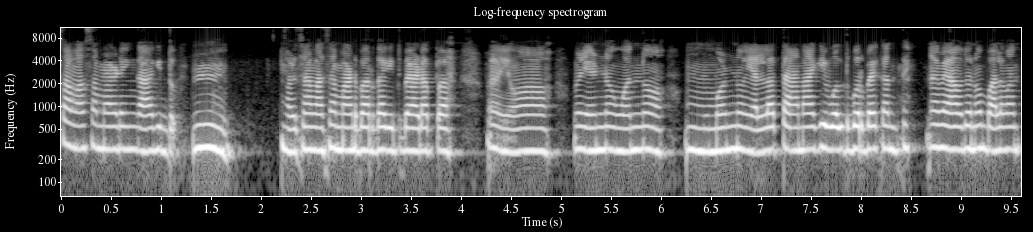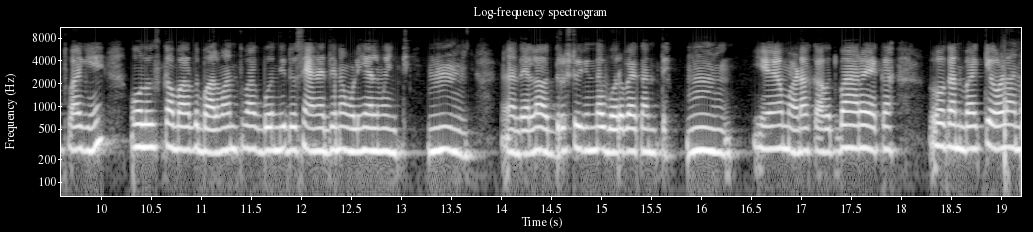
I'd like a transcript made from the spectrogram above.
ಸಮಾಸ ಮಾಡಿ ಹಿಂಗಾಗಿದ್ದು. ಹ್ಞೂ ಅವಳು ಸವಾಸ ಮಾಡಬಾರ್ದಾಗಿತ್ತು ಬೇಡಪ್ಪ. ಅಯ್ಯೋ, ಹೆಣ್ಣು ಹೊಣ್ಣು ಮಣ್ಣು ಎಲ್ಲ ತಾನಾಗಿ ಒಲ್ದು ಬರ್ಬೇಕಂತೆ. ನಾವು ಯಾವುದನ್ನು ಬಲವಂತವಾಗಿ ಹೋಲಿಸ್ಕೋಬಾರ್ದು. ಬಲವಂತವಾಗಿ ಬಂದಿದ್ದು ಸ್ಯಾನ ದಿನ ಉಳಿಯಲ್ವಂತೆ. ಹ್ಞೂ ಅದೆಲ್ಲ ಅದೃಷ್ಟದಿಂದ ಬರಬೇಕಂತೆ. ಹ್ಞೂ ಏನು ಮಾಡೋಕ್ಕಾಗುತ್ತೆ ಬಾರ ಯಾಕ ಹೋಗನ್ ಬಾ ಕೇಳೋಣ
